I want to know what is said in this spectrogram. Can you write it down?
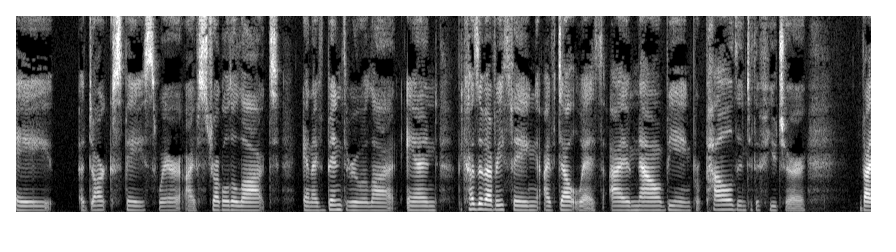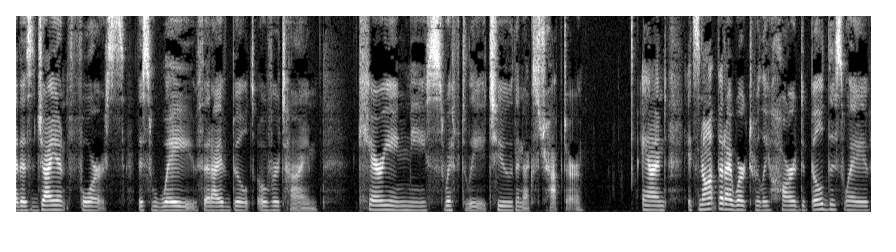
a a dark space where I've struggled a lot and I've been through a lot and because of everything I've dealt with, I am now being propelled into the future by this giant force, this wave that I've built over time, carrying me swiftly to the next chapter. And it's not that I worked really hard to build this wave,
